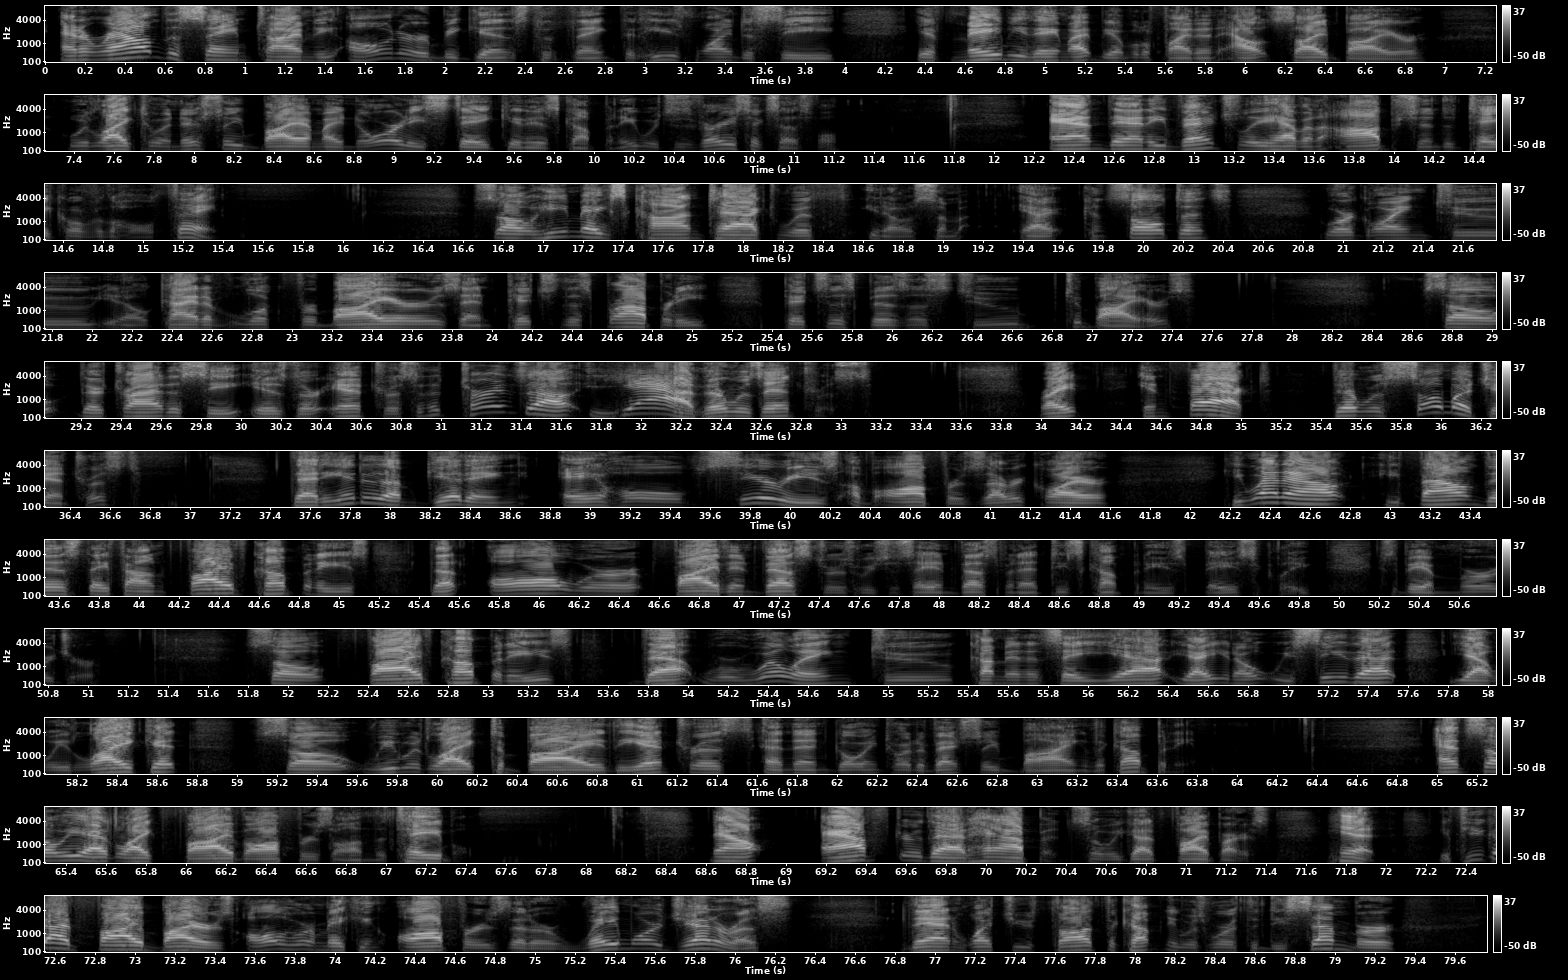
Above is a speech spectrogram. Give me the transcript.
And around the same time, the owner begins to think that he's wanting to see if maybe they might be able to find an outside buyer who would like to initially buy a minority stake in his company, which is very successful, and then eventually have an option to take over the whole thing. So he makes contact with, you know, some uh, consultants who are going to, you know, kind of look for buyers and pitch this property, pitch this business to to buyers. So they're trying to see is there interest, and it turns out, yeah, there was interest, right? In fact, there was so much interest that he ended up getting a whole series of offers that require. He went out, he found this, they found five companies that all were five investors, we should say investment entities, companies, basically, because it'd be a merger. So, five companies that were willing to come in and say, yeah, yeah, you know, we see that. Yeah, we like it. So we would like to buy the interest and then going toward eventually buying the company. And so he had like five offers on the table. Now, after that happened, so we got five buyers. Hint if you got five buyers, all who are making offers that are way more generous than what you thought the company was worth in December,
